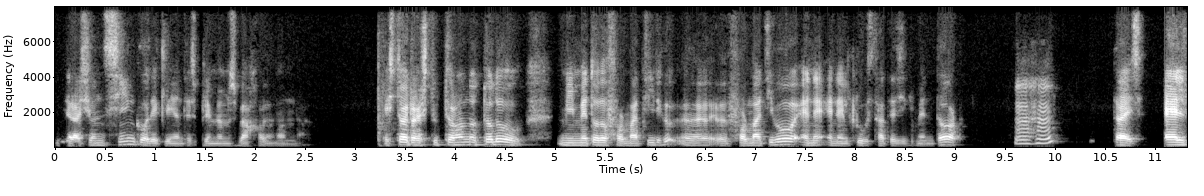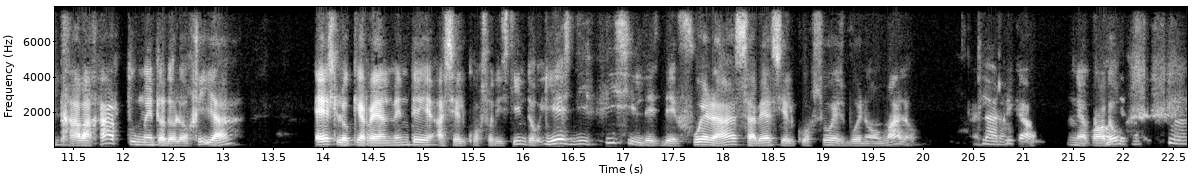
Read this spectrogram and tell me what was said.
iteración 5 de clientes premiums bajo demanda. Estoy reestructurando todo mi método formativo, eh, formativo en, en, el Club Strategic Mentor. Entonces, el trabajar tu metodología es lo que realmente hace el curso distinto. Y es difícil desde fuera saber si el curso es bueno o malo. Claro. ¿De acuerdo? Mm.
